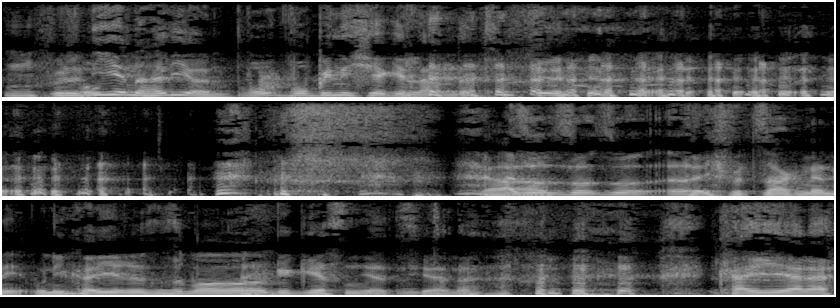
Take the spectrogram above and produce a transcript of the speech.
ich würde nie inhalieren. Wo, wo bin ich hier gelandet? Ja. Also so so äh, ich würde sagen, deine Unikarriere ist immer gegessen jetzt hier. Ne? Karriere.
